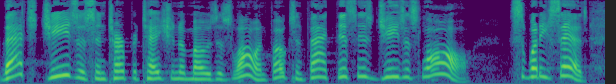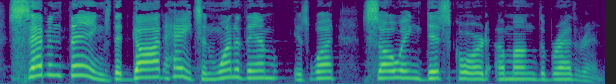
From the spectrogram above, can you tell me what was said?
That's Jesus' interpretation of Moses' law. And, folks, in fact, this is Jesus' law. This is what he says. Seven things that God hates, and one of them is what? Sowing discord among the brethren.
